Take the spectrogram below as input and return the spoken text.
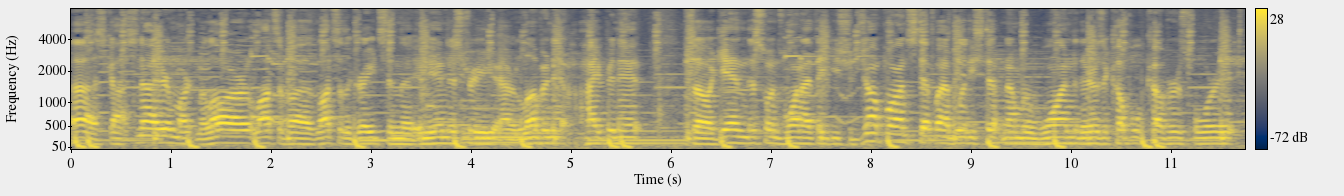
uh, Scott Snyder, Mark Millar. Lots of uh, lots of the greats in the in the industry are loving it, hyping it. So again, this one's one I think you should jump on. Step by Bloody Step number one. There's a couple covers for it.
